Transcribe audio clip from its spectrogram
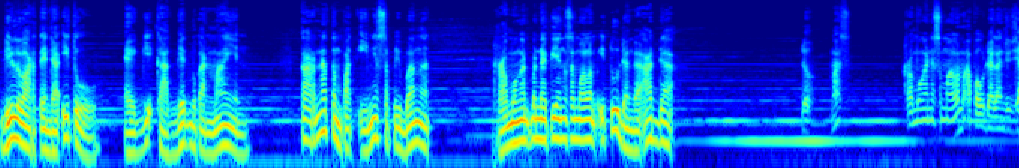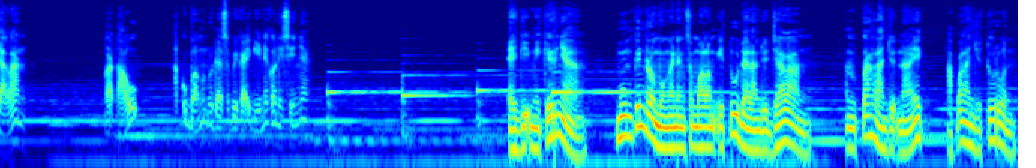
Di luar tenda itu, Egi kaget bukan main. Karena tempat ini sepi banget. Rombongan pendaki yang semalam itu udah gak ada. Loh, mas, rombongannya semalam apa udah lanjut jalan? Gak tahu, aku bangun udah sepi kayak gini kondisinya. Egi mikirnya, mungkin rombongan yang semalam itu udah lanjut jalan, entah lanjut naik apa lanjut turun.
